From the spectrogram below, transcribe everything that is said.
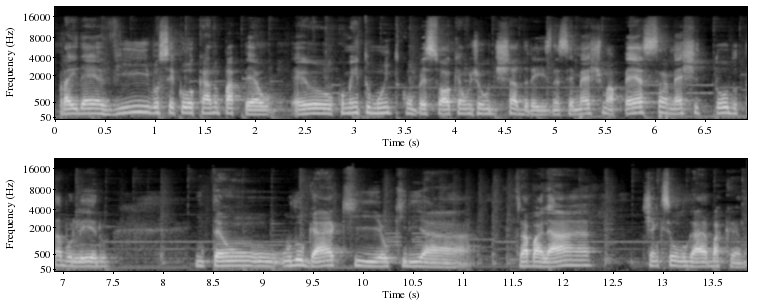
para a ideia vir e você colocar no papel. Eu comento muito com o pessoal que é um jogo de xadrez, né? Você mexe uma peça, mexe todo o tabuleiro. Então, o lugar que eu queria trabalhar tinha que ser um lugar bacana.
